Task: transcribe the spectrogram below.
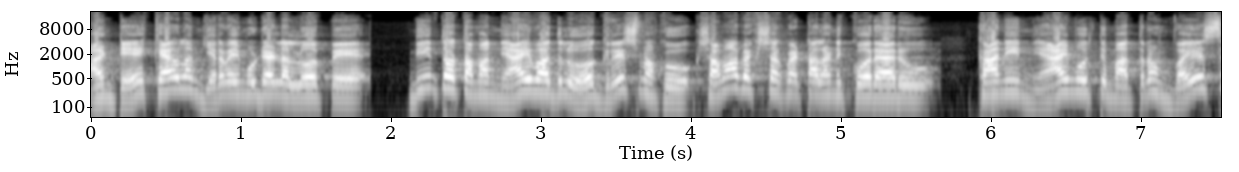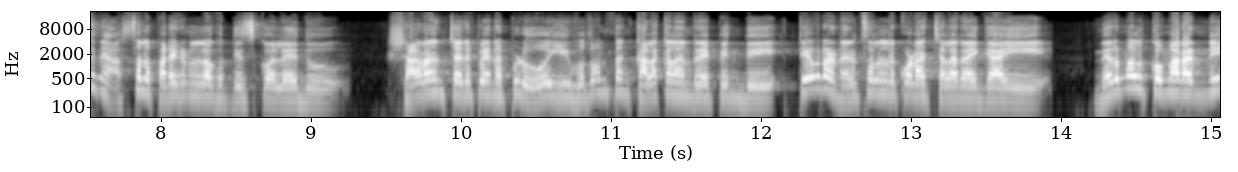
అంటే కేవలం ఇరవై మూడేళ్ళ లోపే. దీంతో తమ న్యాయవాదులు గ్రీష్మకు క్షమాభిక్ష పెట్టాలని కోరారు. కానీ న్యాయమూర్తి మాత్రం వయస్సుని అస్సలు పరిగణలోకి తీసుకోలేదు. శరణ్ చనిపోయినప్పుడు ఈ ఉదంతం కలకలం రేపింది. తీవ్ర నిరసనలు కూడా చెలరేగాయి. నిర్మల్ కుమారాన్ని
